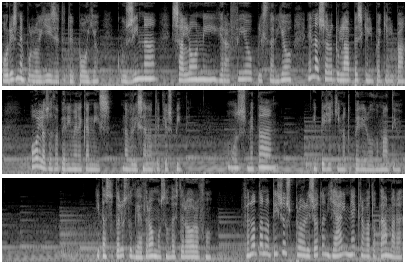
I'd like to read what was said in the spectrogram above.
χωρίς να υπολογίζεται το υπόγειο, κουζίνα, σαλόνι, γραφείο, πλισταριό, ένα σώρο ντουλάπες κλπ. κλπ. Όλα όσα θα περίμενε κανείς να βρει σε ένα τέτοιο σπίτι. Όμως μετά υπήρχε εκείνο το περίεργο δωμάτιο. Ήταν στο τέλος του διαδρόμου στον δεύτερο όροφο. Φαινόταν ότι ίσως προοριζόταν για άλλη μια κρεβατοκάμαρα,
